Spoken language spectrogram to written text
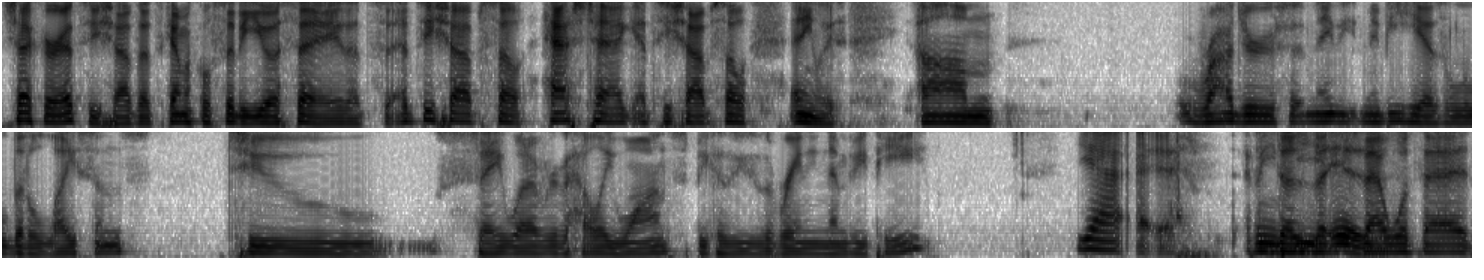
Check our Etsy shop. That's Chemical City USA. That's Etsy shop sell hashtag Etsy shop sell. Anyways, um, Rodgers maybe maybe he has a little bit of license to say whatever the hell he wants because he's the reigning MVP. Yeah, I, I mean, does that is. is that what that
